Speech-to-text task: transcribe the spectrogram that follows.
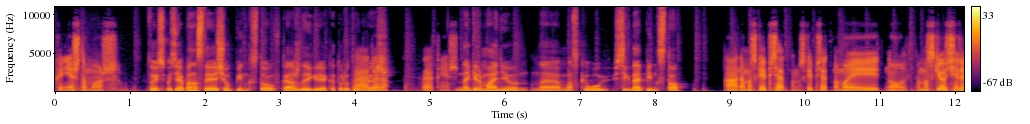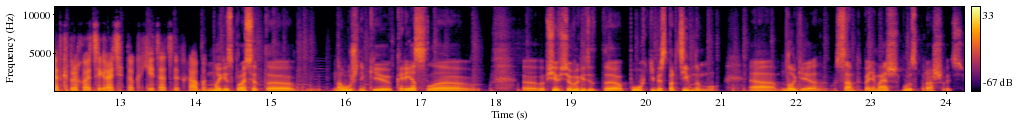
Конечно, можешь. То есть у тебя по-настоящему пинг 100 в каждой игре, которую ты Да, да, играешь. Да, конечно. На Германию, на Москву всегда пинг 100? А, на Москве 50, на Москве 50. Но мы, ну, на Москве очень редко приходится играть, то какие-то хабы. Многие спросят, э, наушники, кресла, э, вообще все выглядит э, по киберспортивному. Многие, сам ты понимаешь, будут спрашивать,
